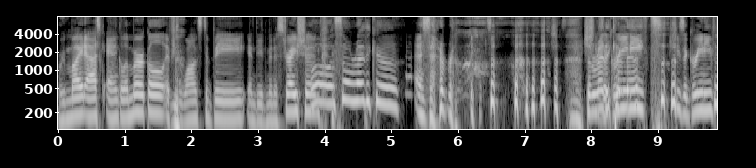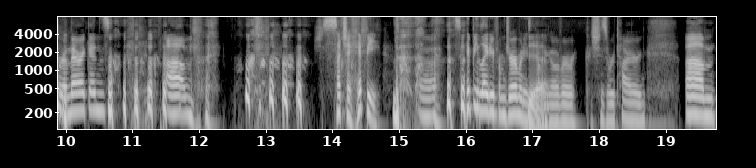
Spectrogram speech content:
We might ask Angela Merkel if she wants to be in the administration. oh, so radical! As a, The she's a greenie. left. She's a greenie for Americans. Um, she's such a hippie. Uh, this hippie lady from Germany is Yeah. coming over because she's retiring. Um,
